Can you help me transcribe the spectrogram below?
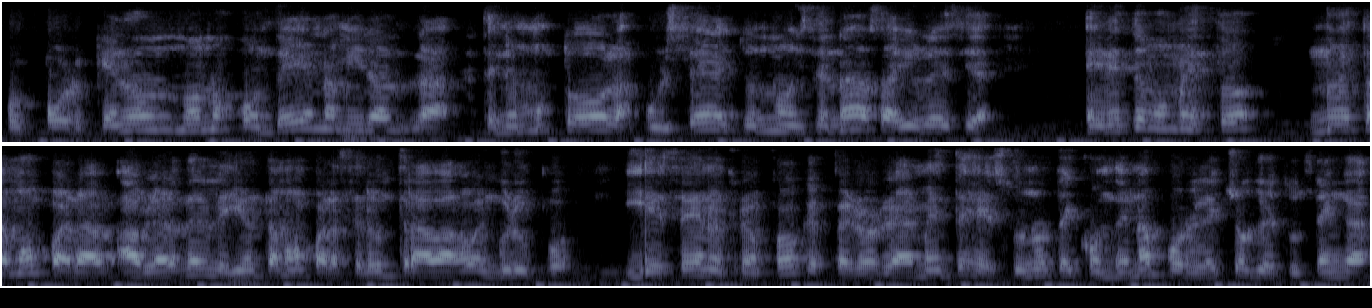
¿por, qué no, no nos condena? Mira, la, tenemos todas las pulseras y tú no dices nada, o sea, yo le decía, en este momento no estamos para hablar de religión, estamos para hacer un trabajo en grupo y ese es nuestro enfoque, pero realmente Jesús no te condena por el hecho que tú tengas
